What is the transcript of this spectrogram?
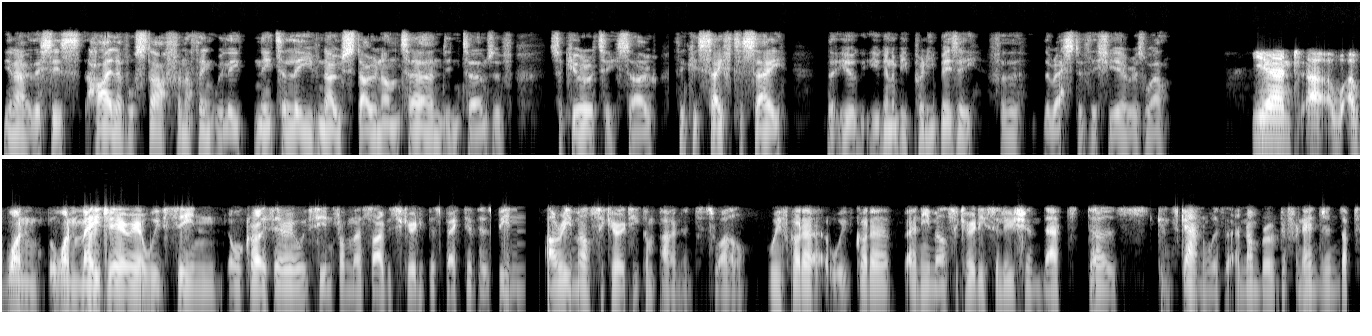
You know, this is high level stuff, and I think we need to leave no stone unturned in terms of security. So I think it's safe to say that you're, you're going to be pretty busy for the, the rest of this year as well. Yeah, and uh, one one major area we've seen or growth area we've seen from a cybersecurity perspective has been our email security component as well. We've got a we've got a an email security solution that does can scan with a number of different engines, up to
